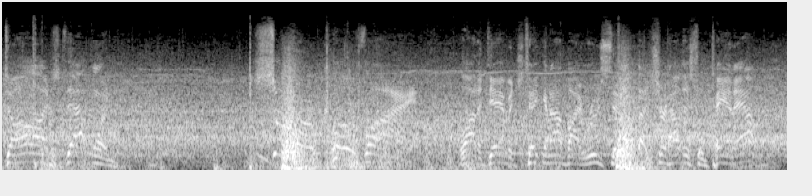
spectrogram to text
dodged that one. Sharp clothesline. A lot of damage taken on by Rusev. I'm not sure how this will pan out.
